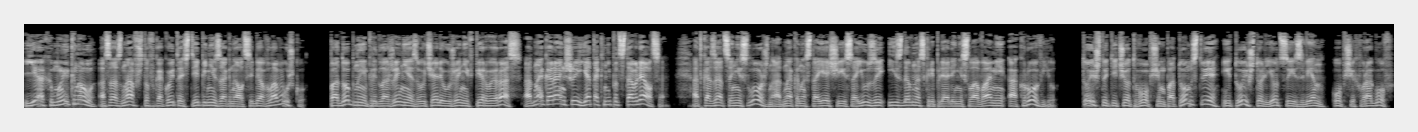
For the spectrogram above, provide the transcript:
Я хмыкнул, осознав, что в какой-то степени загнал себя в ловушку. Подобные предложения звучали уже не в первый раз, однако раньше я так не подставлялся. Отказаться несложно, однако настоящие союзы издавна скрепляли не словами, а кровью, той, что течет в общем потомстве, и той, что льется из вен общих врагов.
